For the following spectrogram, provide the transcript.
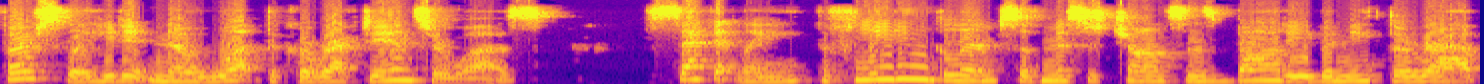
Firstly, he didn't know what the correct answer was. Secondly, the fleeting glimpse of Mrs. Johnson's body beneath the wrap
